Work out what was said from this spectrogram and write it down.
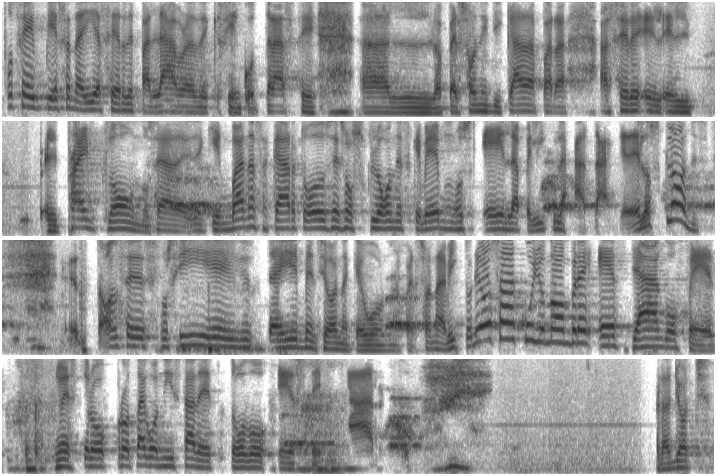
pues se empiezan ahí a hacer de palabras de que si encontraste a la persona indicada para hacer el el prime clone, o sea, de, quien van a sacar todos esos clones que vemos en la película Ataque de los Clones. Entonces, pues sí, ahí menciona que hubo una persona victoriosa cuyo nombre es Jango Fett, nuestro protagonista de todo este arco. ¿Verdad, George?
